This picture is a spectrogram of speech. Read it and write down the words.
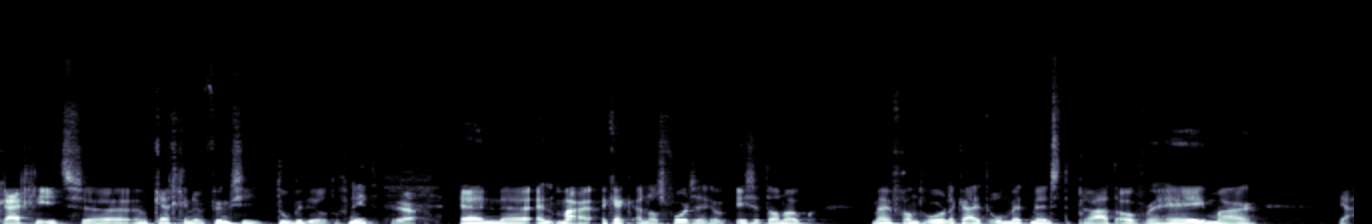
krijg je iets, dan krijg je een functie toebedeeld of niet. Ja. En, eh, en, maar kijk, en als voorzitter is het dan ook mijn verantwoordelijkheid om met mensen te praten over, hé, hey, maar ja,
